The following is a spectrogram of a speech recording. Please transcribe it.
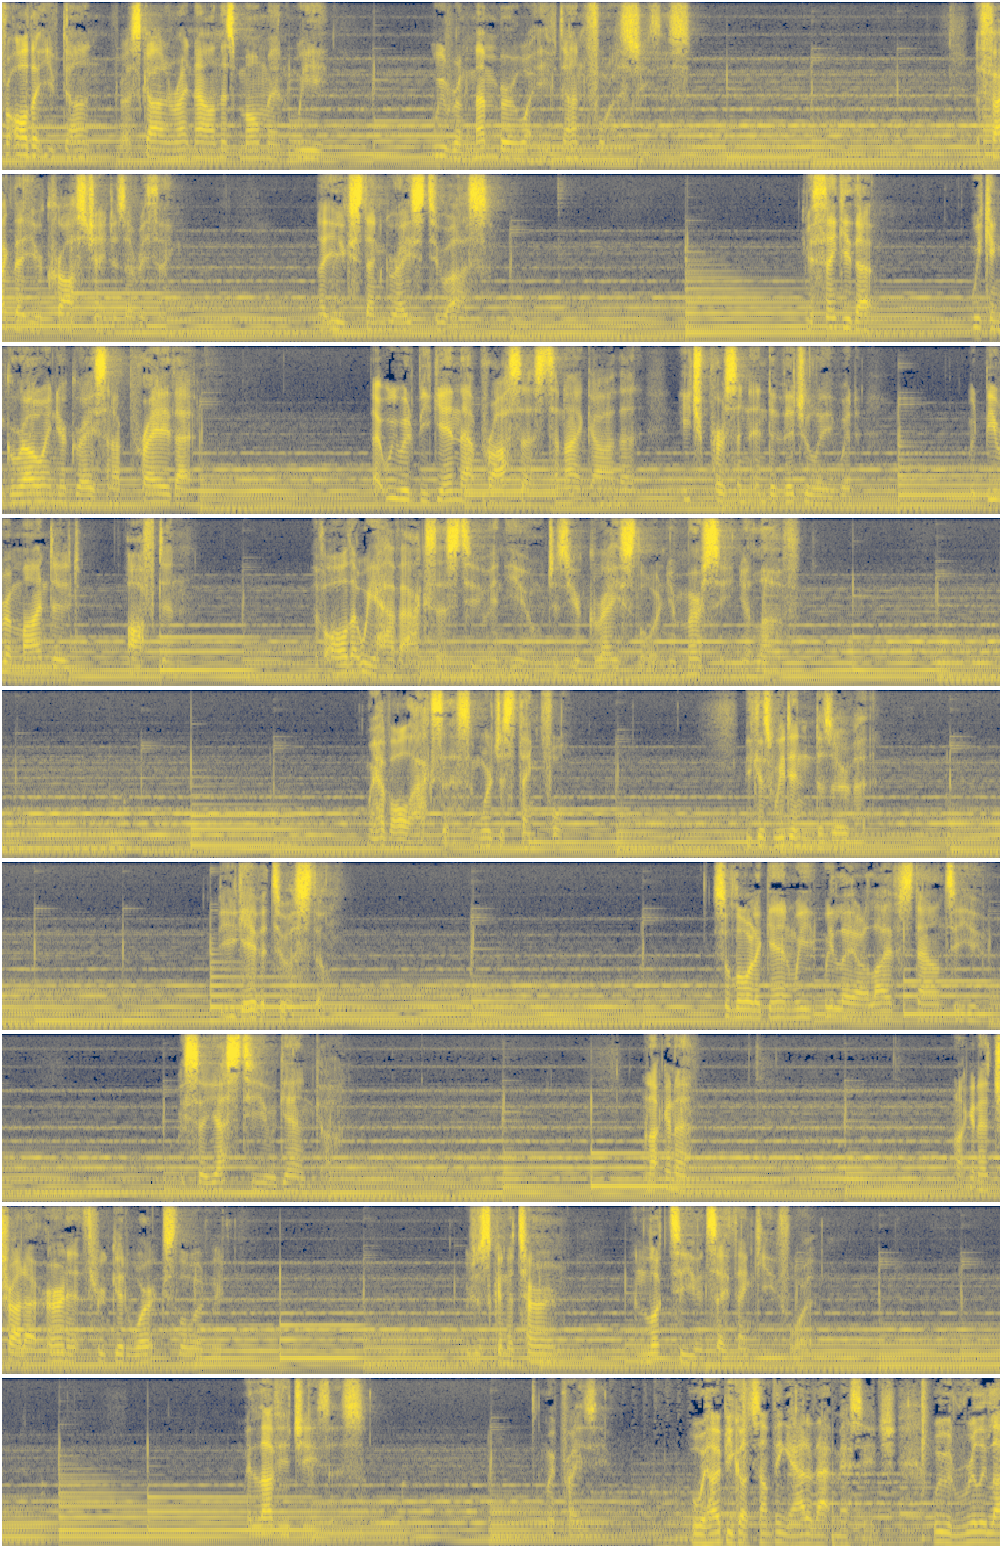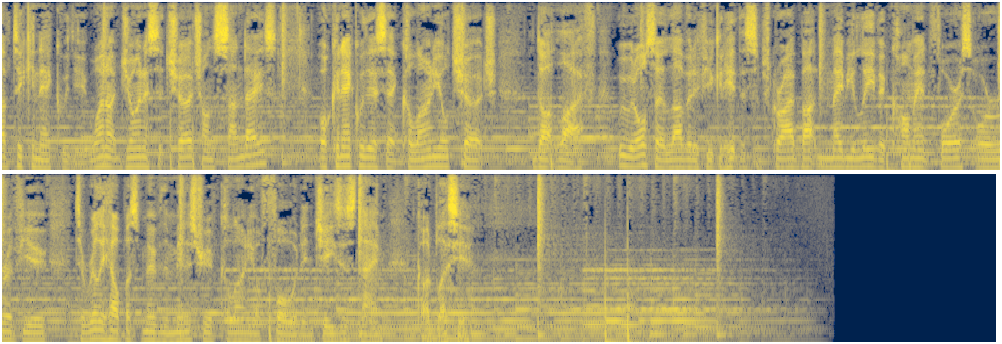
for all that you've done us, God. And right now, in this moment, we we remember what you've done for us, Jesus. The fact that your cross changes everything, that you extend grace to us. We thank you that we can grow in your grace, and I pray that that we would begin that process tonight, God, that each person individually would, would be reminded often of all that we have access to in you, which is your grace, Lord, and your mercy and your love. We have all access, and we're just thankful because we didn't deserve it. But you gave it to us still. So, Lord, again, we, we lay our lives down to you. We say yes to you again, God. We're not gonna we're not gonna try to earn it through good works, Lord. We, we're just gonna turn and look to you and say thank you for it. We love you, Jesus. We praise you. Well, we hope you got something out of that message. We would really love to connect with you. Why not join us at church on Sundays or connect with us at colonialchurch.life? We would also love it if you could hit the subscribe button, maybe leave a comment for us or a review to really help us move the ministry of Colonial forward. In Jesus' name, God bless you.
